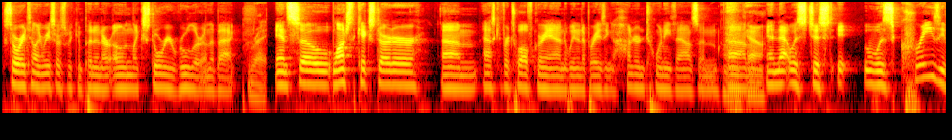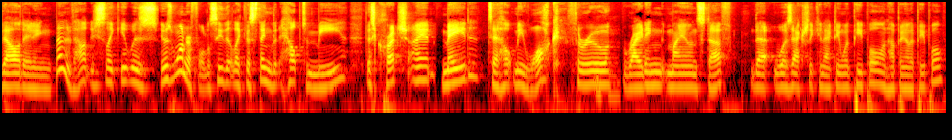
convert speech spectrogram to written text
storytelling resource we can put in our own like story ruler on the back. Right. And so launched the Kickstarter, um, asking for twelve grand. We ended up raising one hundred twenty thousand, um, cow. and that was just it was crazy validating. Not validating, just like it was. It was wonderful to see that like this thing that helped me, this crutch I had made to help me walk through writing my own stuff. That was actually connecting with people and helping other people.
